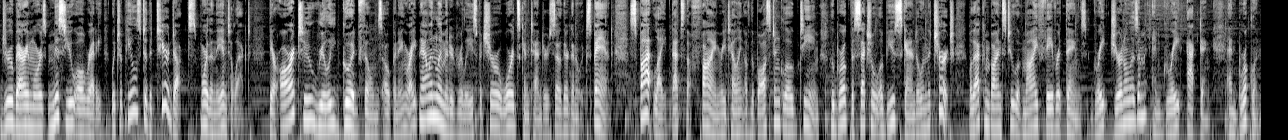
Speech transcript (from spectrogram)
Drew Barrymore's Miss You Already, which appeals to the tear ducts more than the intellect. There are two really good films opening right now in limited release, but sure awards contenders, so they're going to expand. Spotlight, that's the fine retelling of the Boston Globe team who broke the sexual abuse scandal in the church. Well, that combines two of my favorite things great journalism and great acting. And Brooklyn,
